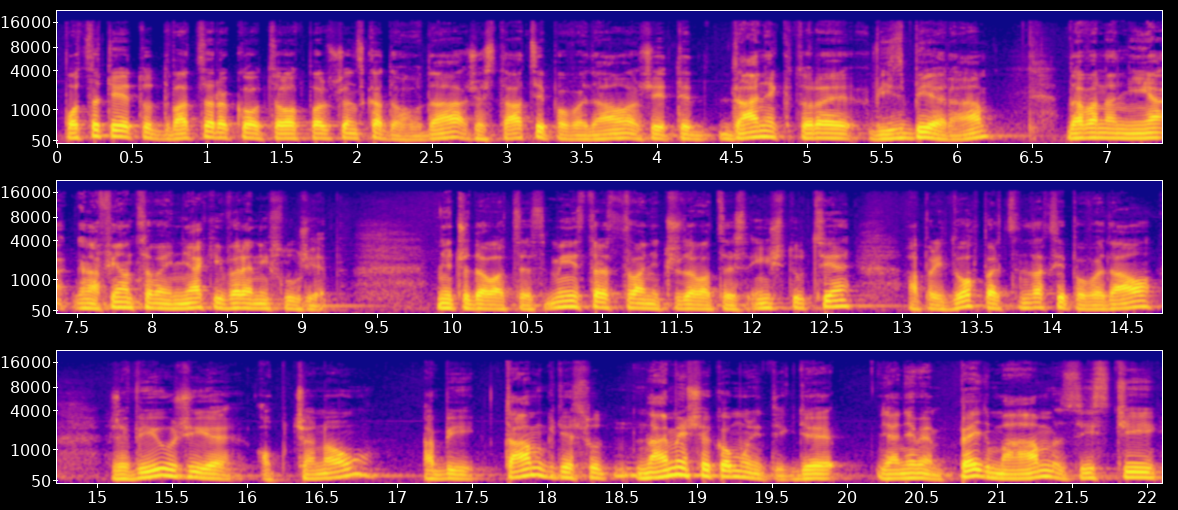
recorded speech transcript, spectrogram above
v podstate je to 20 rokov celospoločenská dohoda, že stát si povedal, že tie dane, ktoré vyzbiera, dáva na, nejak, na financovanie nejakých verejných služieb. Niečo dáva cez ministerstva, niečo dáva cez inštitúcie a pri 2% si povedal, že využije občanov, aby tam, kde sú najmenšie komunity, kde ja neviem, 5 mám, zistí,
